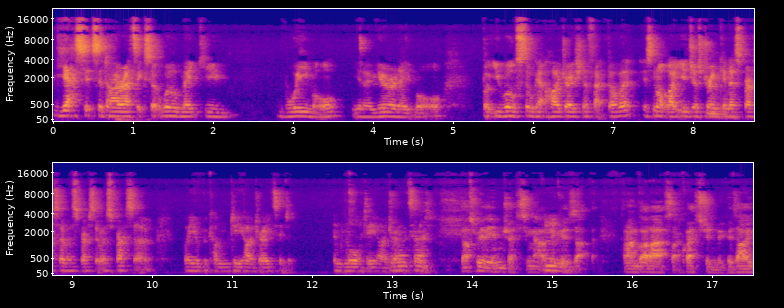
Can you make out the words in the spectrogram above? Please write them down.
Yes, it's a diuretic, so it will make you wee more, you know, urinate more, but you will still get a hydration effect of it. It's not like you're just drinking espresso, espresso, espresso, where you'll become dehydrated and more dehydrated. Okay, that's really interesting now Mm. because I, and I'm glad I asked that question because I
